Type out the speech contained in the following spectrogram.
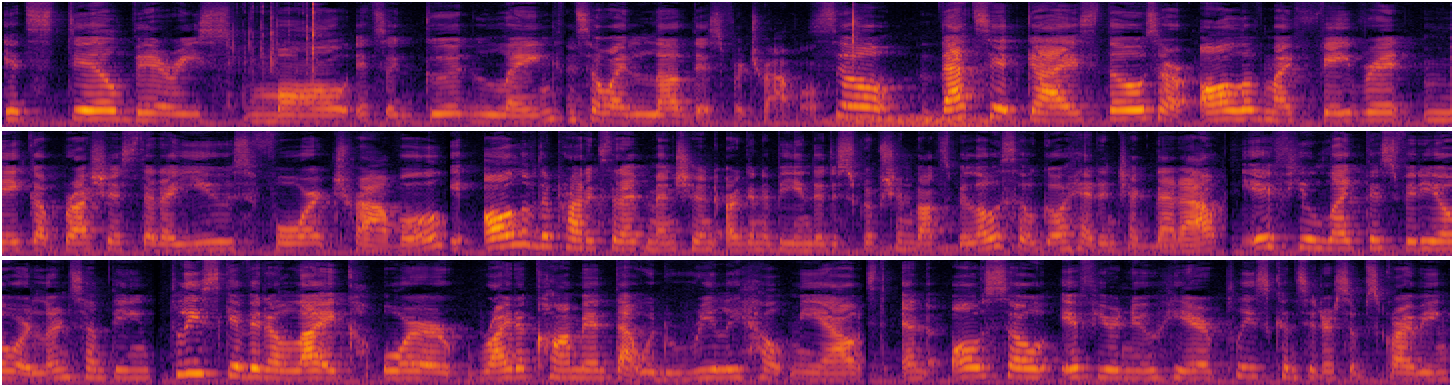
it's still very small. It's a good length. And so I love this for travel. So that's it guys. Those are all of my favorite makeup brushes that I use for travel. All of the products that I've mentioned are going to be in the description box below so go ahead and check that out. If you like this video or learned something please give it a like or write a comment. That would really help me out. And also if you're new here please consider subscribing.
